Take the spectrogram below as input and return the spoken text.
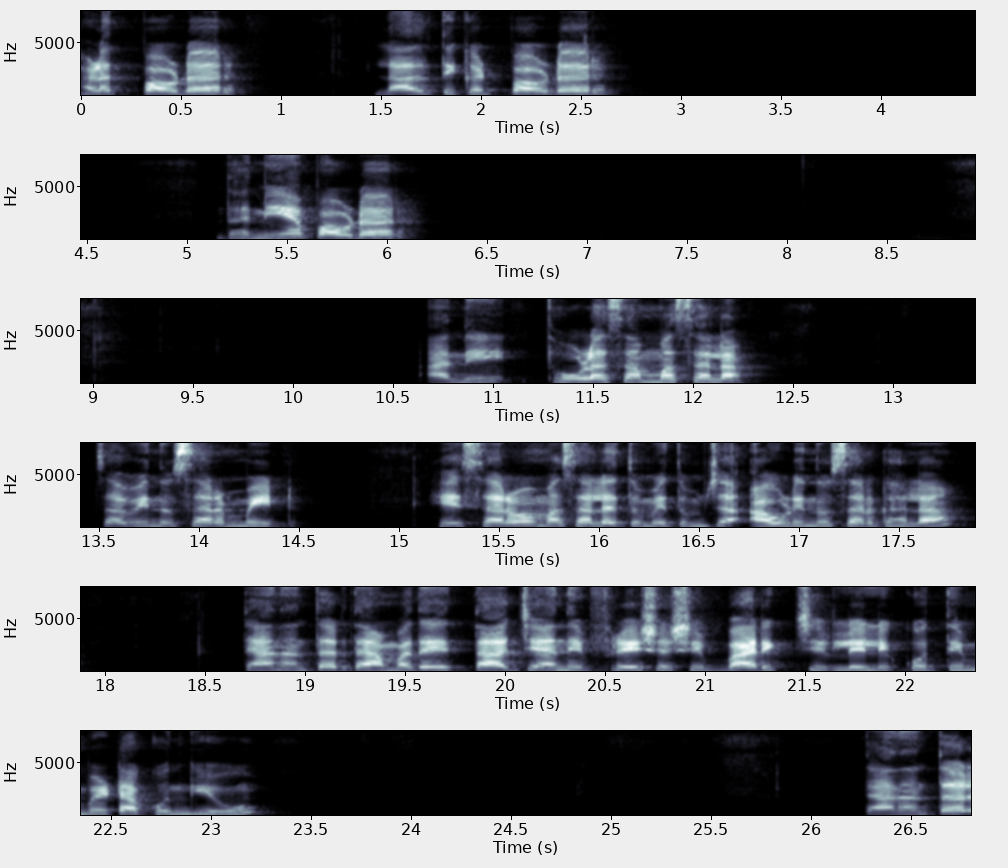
हळद पावडर. लाल तिखट पावडर. धनिया पावडर. आणि थोडासा मसाला. चवीनुसार मीठ. हे सर्व मसाले तुम्ही तुमच्या आवडीनुसार घाला. त्यानंतर त्यामध्ये ताजी आणि फ्रेश अशी बारीक चिरलेली कोथिंबीर टाकून घेऊ. त्यानंतर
